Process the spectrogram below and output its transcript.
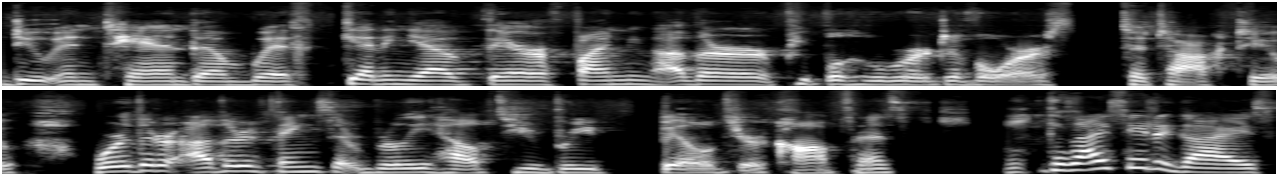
do in tandem with getting out there, finding other people who were divorced to talk to? Were there other things that really helped you rebuild your confidence? Because I say to guys,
